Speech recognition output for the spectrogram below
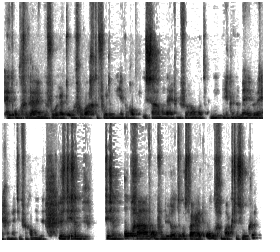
het ongeruimde, voor het onverwachte, voor de manier waarop de samenleving verandert. Niet meer kunnen meebewegen met die verandering. Dus het is een het is een opgave om voortdurend het, ongemak te zoeken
